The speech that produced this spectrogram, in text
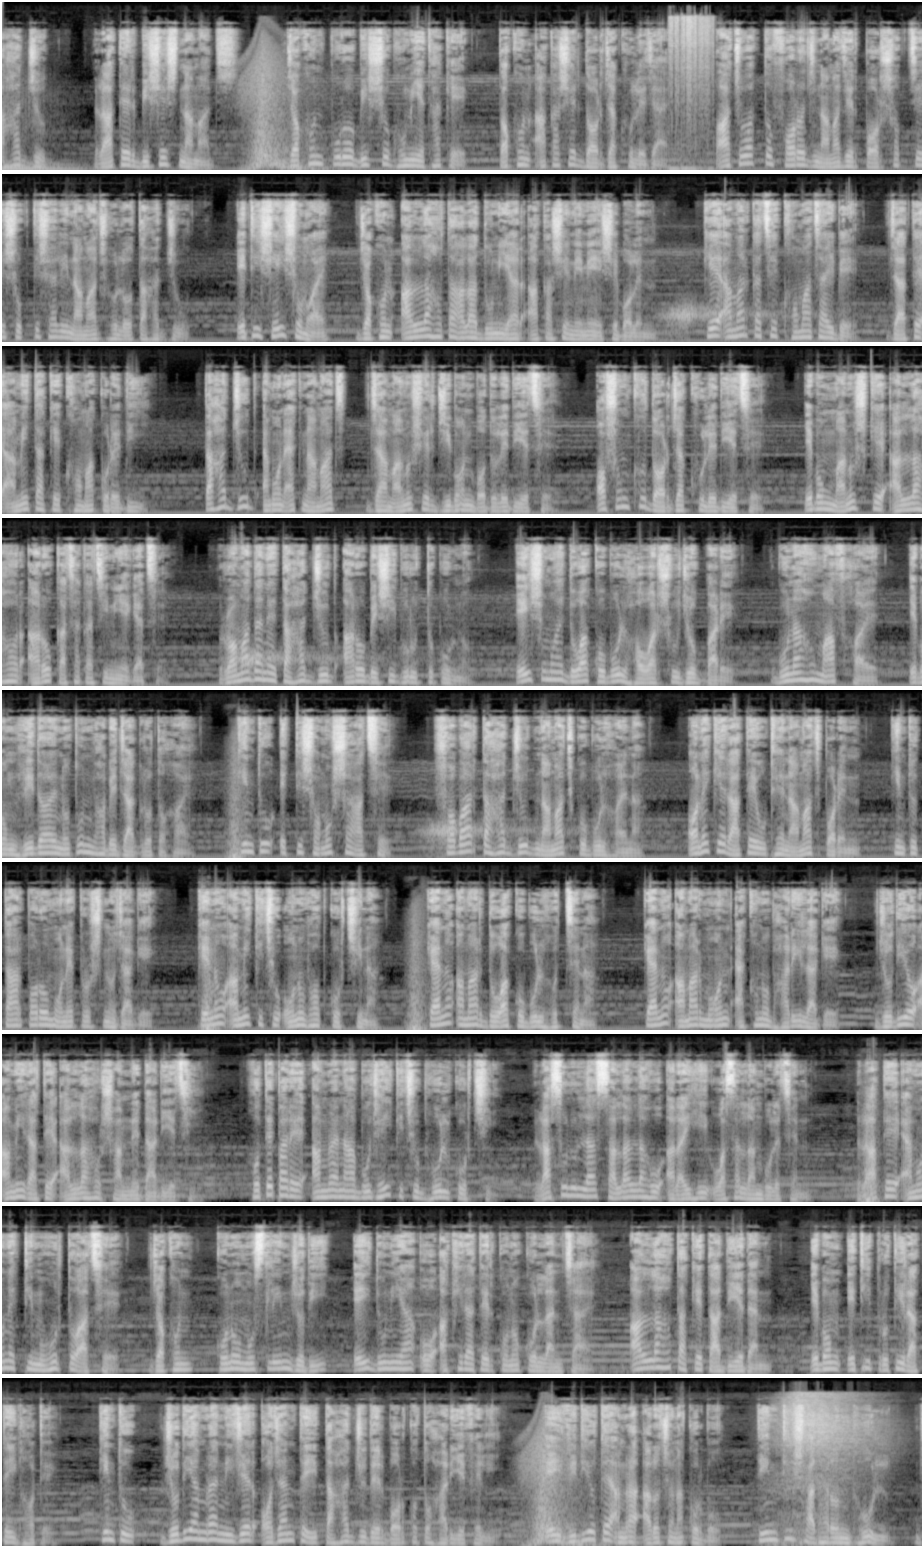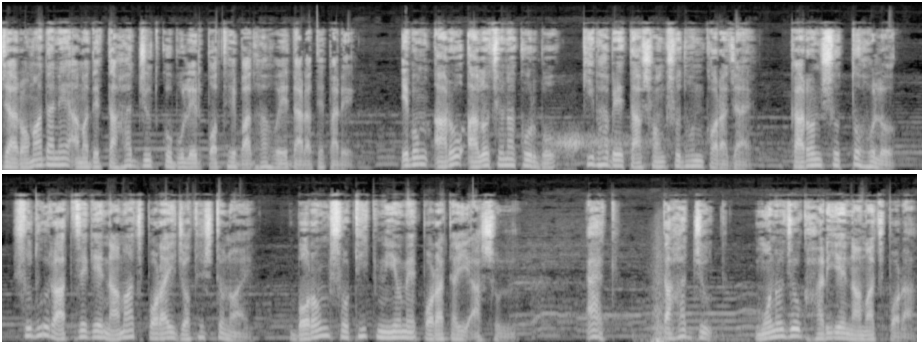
তাহাজ্জুদ রাতের বিশেষ নামাজ। যখন পুরো বিশ্ব ঘুমিয়ে থাকে, তখন আকাশের দরজা খুলে যায়। পাঁচওয়াক্ত ফরজ নামাজের পর সবচেয়ে শক্তিশালী নামাজ হল তাহাজ্জুদ এটি সেই সময় যখন আল্লাহ তাআলা দুনিয়ার আকাশে নেমে এসে বলেন, কে আমার কাছে ক্ষমা চাইবে, যাতে আমি তাকে ক্ষমা করে দিই? তাহাজ্জুদ এমন এক নামাজ যা মানুষের জীবন বদলে দিয়েছে। অসংখ্য দরজা খুলে দিয়েছে এবং মানুষকে আল্লাহর আরও কাছাকাছি নিয়ে গেছে। রমাদানে তাহাজ্জুদ আরও বেশি গুরুত্বপূর্ণ। এই সময় দোয়া কবুল হওয়ার সুযোগ বাড়ে গুনাহ মাফ হয় এবং হৃদয় নতুনভাবে জাগ্রত হয়। কিন্তু একটি সমস্যা আছে, সবার তাহাজ্জুদ নামাজ কবুল হয় না। অনেকে রাতে উঠে নামাজ পড়েন, কিন্তু তারপরও মনে প্রশ্ন জাগে, কেন আমি কিছু অনুভব করছি না? কেন আমার দোয়া কবুল হচ্ছে না? কেন আমার মন এখনও ভারী লাগে, যদিও আমি রাতে আল্লাহর সামনে দাঁড়িয়েছি। হতে পারে আমরা না বুঝেই কিছু ভুল করছি। রাসূলুল্লাহ সাল্লাল্লাহু আলাইহি ওয়াসাল্লাম বলেছেন, রাতে এমন একটি মুহূর্ত আছে যখন কোনো মুসলিম যদি এই দুনিয়া ও আখিরাতের কোনো কল্যাণ চায়, আল্লাহ তাকে তা দিয়ে দেন এবং এটি প্রতি রাতেই ঘটে। কিন্তু যদি আমরা নিজের অজান্তেই তাহাজ্জুদের বরকত হারিয়ে ফেলি, এই ভিডিওতে আমরা আলোচনা করব তিনটি সাধারণ ভুল যা রমাদানে আমাদের তাহাজ্জুদ কবুলের পথে বাধা হয়ে দাঁড়াতে পারে। এবং আরও আলোচনা করব কীভাবে তা সংশোধন করা যায়। কারণ সত্য হল, শুধু রাত জেগে নামাজ পড়াই যথেষ্ট নয়, বরং সঠিক নিয়মে পড়াটাই আসল। এক, তাহাজ্জুদ, মনোযোগ হারিয়ে নামাজ পড়া।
